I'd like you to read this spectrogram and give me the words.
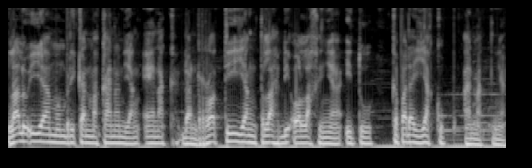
Lalu ia memberikan makanan yang enak dan roti yang telah diolahnya itu kepada Yakub anaknya.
